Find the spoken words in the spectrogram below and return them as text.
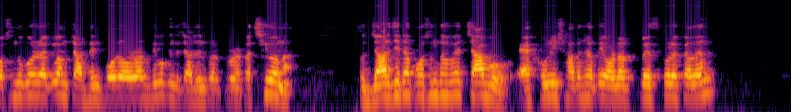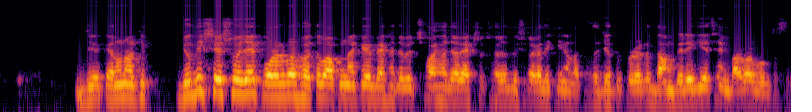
পছন্দ করে রাখলাম, চার দিন পরে অর্ডার দিব, কিন্তু চার দিন পরে প্রোডাক্টটা ছিল না। তো যার যেটা পছন্দ হবে, চাবো। এখনই সাথে সাথে অর্ডার প্লেস করে ফেলেন। যে কেননা কি, যদি শেষ হয়ে যায়, পরের বার হয়তো আপনাকে দেখা যাবে ছয় হাজার, একশো, ছয় হাজার, দুশো টাকা দিয়ে কিনা লাগতেছে। যেহেতু প্রোডাক্টের দাম বেড়ে গিয়েছে, আমি বারবার বলতেছি।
